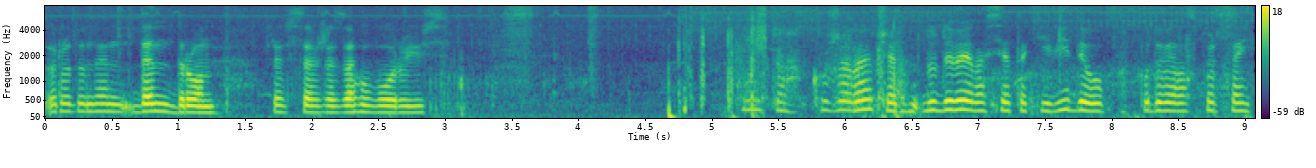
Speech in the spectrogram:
рододендрон. Вже все вже заговорююсь. Ну так, уже вечір. Додивилася такі відео, подивилася про цей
